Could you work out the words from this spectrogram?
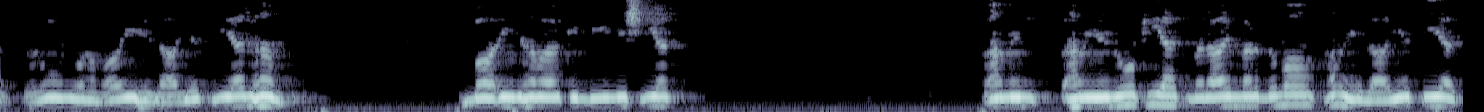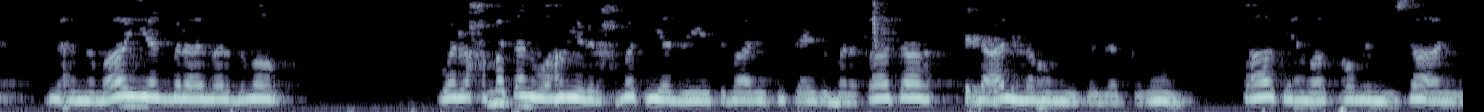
يتذكرون وهم آئی ہدایت یاد ہم۔ با این ہوا کی بینشیت فہمینوکیت برائے مردموں ہم ہدایتیت رہنمائیت برائے مردموں ورحمتا وهم یک رحمتیت لی اعتبار کی فیض برکاتا لعلهم يتذكرون تاکہ ہم قوم موسیٰ علیہ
